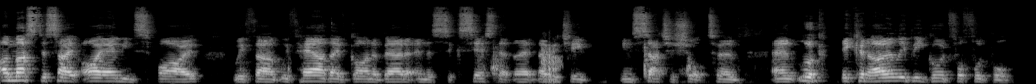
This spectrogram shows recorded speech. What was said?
I must say, I am inspired with um, with how they've gone about it and the success that they, they've achieved in such a short term. And look, it can only be good for football.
